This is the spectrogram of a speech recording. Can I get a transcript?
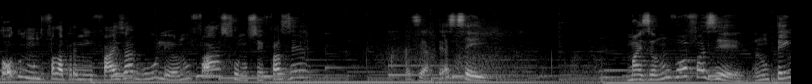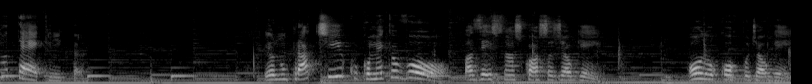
Todo mundo fala para mim, faz agulha. Eu não faço, eu não sei fazer. Quer dizer, até sei. Mas eu não vou fazer, eu não tenho técnica. Eu não pratico. Como é que eu vou fazer isso nas costas de alguém? Ou no corpo de alguém?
